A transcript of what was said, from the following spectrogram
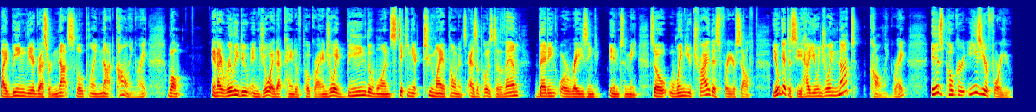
by being the aggressor, not slow playing, not calling, right? Well, and I really do enjoy that kind of poker. I enjoy being the one sticking it to my opponents as opposed to them betting or raising into me. So when you try this for yourself, you'll get to see how you enjoy not calling, right? Is poker easier for you?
